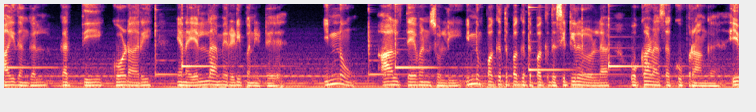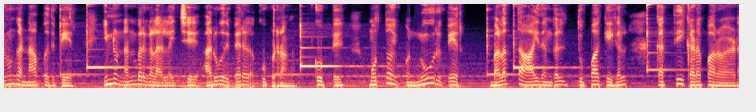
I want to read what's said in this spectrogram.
ஆயுதங்கள் கத்தி கோடாரி என எல்லாமே ரெடி பண்ணிட்டு இன்னும் ஆள் தேவைன்னு சொல்லி இன்னும் பக்கத்து பக்கத்து பக்கத்து சிட்டியில் உள்ள ஒக்காடாஸை கூப்பிட்றாங்க. இவங்க நாற்பது பேர். இன்னும் நண்பர்களை அழைச்சு அறுபது பேரை கூப்பிடுறாங்க. கூப்பிட்டு மொத்தம் இப்போ நூறு பேர். பலத்த ஆயுதங்கள் துப்பாக்கிகள் கத்தி கடப்பாரோட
